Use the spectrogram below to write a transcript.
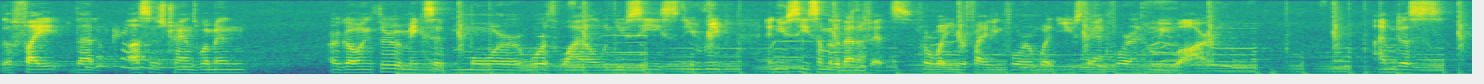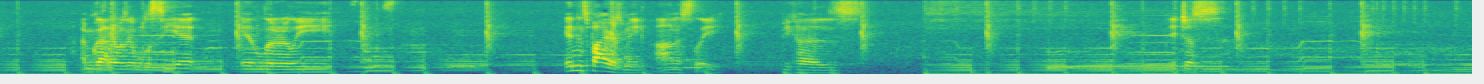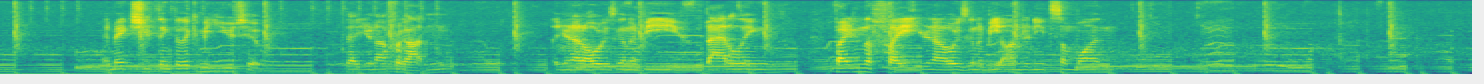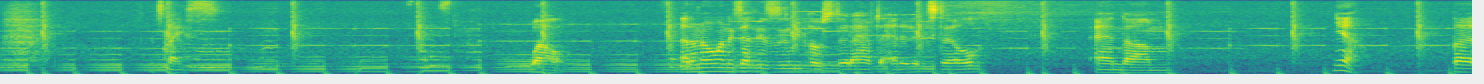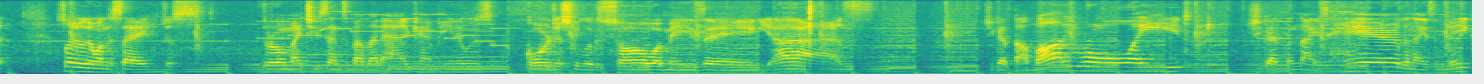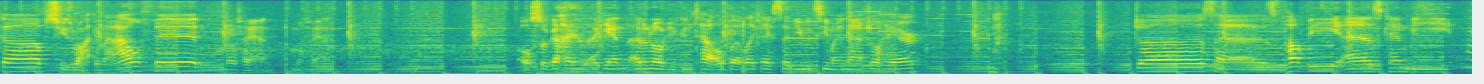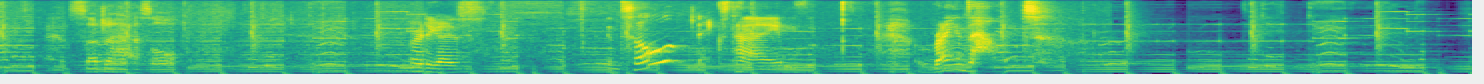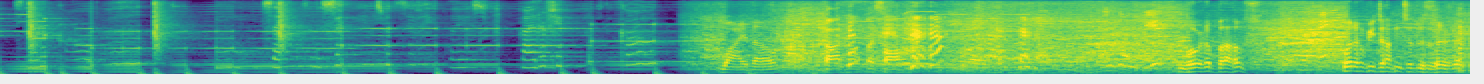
the fight that us as trans women are going through. It makes it more worthwhile when you see you reap and you see some of the benefits for what you're fighting for and what you stand for and who you are. I'm just I'm glad I was able to see it. It literally it inspires me, honestly, because it just it makes you think that it can be you too that you're not forgotten that you're not always to be battling fighting the fight you're not always to be underneath someone. It's nice. Well I don't know when exactly this is to be posted I have to edit it still. And um yeah. But that's all I really wanted to say. Just throw in my two cents about that ad campaign. It was gorgeous. She looked so amazing. Yes. She got the body right. She got the nice hair, the nice makeup. She's rocking the outfit. I'm a fan. I'm a fan. Also, guys, again, I don't know if you can tell, but like I said, you would see my natural hair just as puffy as can be and such a hassle. Alrighty guys, until next time, Ryan's out. Why though? God help us all. Lord above, what have we done to deserve it?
